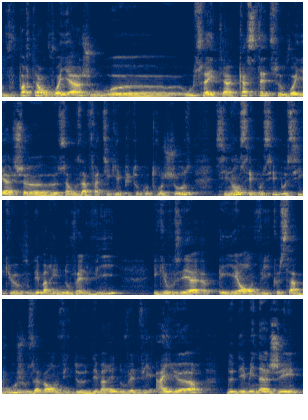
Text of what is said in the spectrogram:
vous partez en voyage ou euh, ça a été un casse-tête ce voyage, euh, ça vous a fatigué plutôt qu'autre chose. Sinon, c'est possible aussi que vous démarrez une nouvelle vie et que vous ayez envie que ça bouge, vous avez envie de démarrer une nouvelle vie ailleurs, de déménager,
